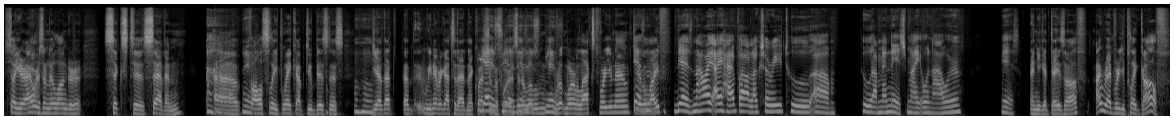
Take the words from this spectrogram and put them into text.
So your hours are no longer six to 7 uh, yeah. Fall asleep, wake up, do business. Mhm. Do you have that? Uh, we never got to that in that question Yes, before. yes, Is it a little yes, yes. re- more relaxed for you now? Do you have a life? Yes, now I, I have a luxury to um to uh, manage my own hour. Yes. And you get days off? I read where you play golf.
